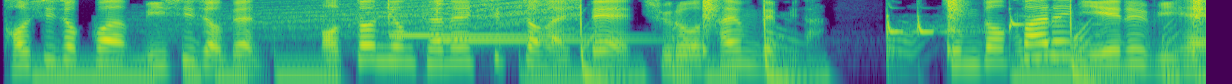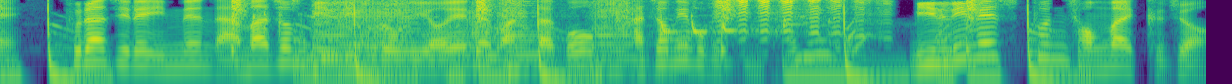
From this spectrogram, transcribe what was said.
거시적과 미시적은 어떤 형편을 측정할 때 주로 사용됩니다. 좀 더 빠른 이해를 위해 브라질에 있는 아마존 밀림으로 여행을 왔다고 가정해보겠습니다. 밀림의 숲은 정말 크죠.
